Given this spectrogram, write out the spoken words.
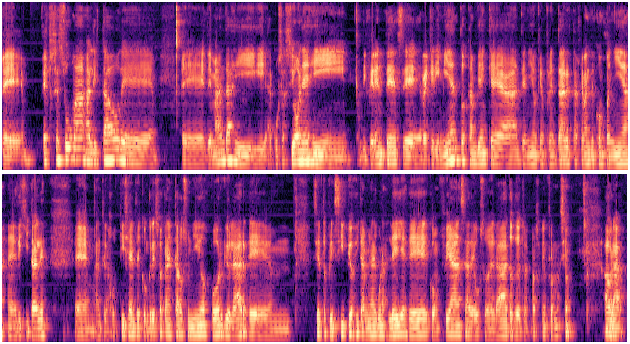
Eh, esto se suma al listado de eh, demandas y acusaciones y diferentes requerimientos también que han tenido que enfrentar estas grandes compañías digitales ante la justicia, ante el Congreso acá en Estados Unidos por violar ciertos principios y también algunas leyes de confianza, de uso de datos, de traspaso de información. Ahora,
